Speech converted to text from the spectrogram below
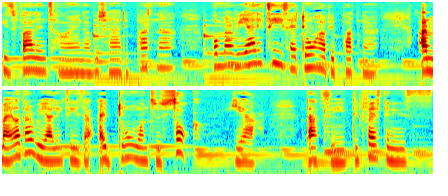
it's Valentine, I wish I had a partner. But my reality is I don't have a partner. And my other reality is that I don't want to suck. Yeah, that's it. The first thing is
